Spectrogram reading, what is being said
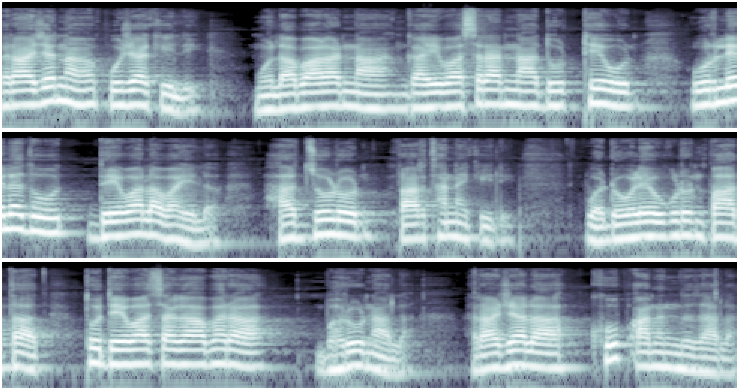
राजानं पूजा केली. मुलाबाळांना गाईवासरांना दूध ठेवून उरलेलं दूध देवाला वाहिलं. हात जोडून प्रार्थना केली. व डोळे उघडून पाहतात तो देवाचा गाभारा भरून आला. राजाला खूप आनंद झाला.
